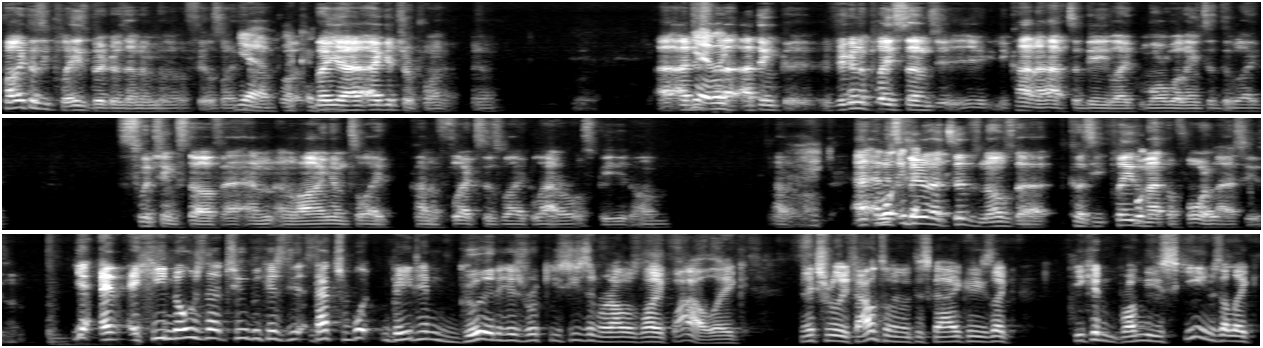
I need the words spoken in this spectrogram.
Probably because he plays bigger than him. It feels like. Yeah, but, but, yeah, I get your point. Yeah. I, I just yeah, like, I, I, think if you're gonna play Sims, you, you, you kind of have to be like more willing to do like switching stuff and, and allowing him to like kind of flex his like lateral speed. Um, I don't know. And, and well, it's clear that Thibs knows that because he played well, him at the four last season. Yeah, and he knows that too because that's what made him good his rookie season. Where I was like, wow, like Knicks really found something with this guy because he's like he can run these schemes that like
